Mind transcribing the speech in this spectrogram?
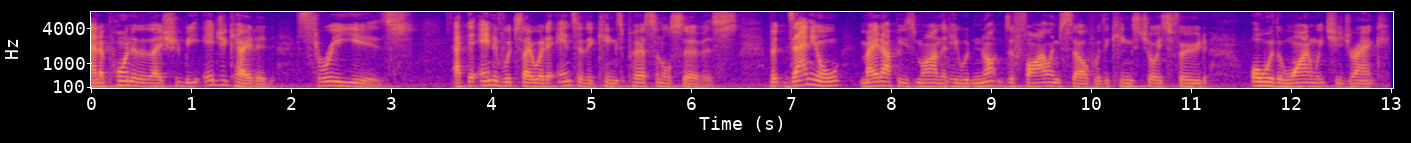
and appointed that they should be educated three years, at the end of which they were to enter the king's personal service. But Daniel made up his mind that he would not defile himself with the king's choice food or with the wine which he drank.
